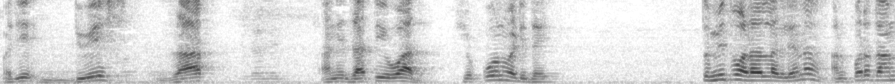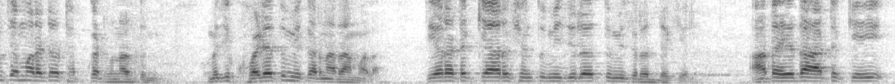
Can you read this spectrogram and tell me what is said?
म्हणजे द्वेष जात आणि जातीवाद हे कोण वाढीत आहे? तुम्हीच वाढायला लागले ना. आणि परत आमच्या मराठीवर ठपकाट होणार तुम्ही. म्हणजे खोड्या तुम्ही करणार आम्हाला. तेरा टक्के आरक्षण तुम्ही दिलं तुम्हीच रद्द केलं. आता हे दहा टक्के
